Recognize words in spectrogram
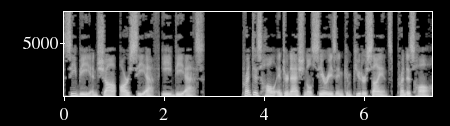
C. B. and Shaw, R. C. F. eds. Prentice Hall International Series in Computer Science, Prentice Hall.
